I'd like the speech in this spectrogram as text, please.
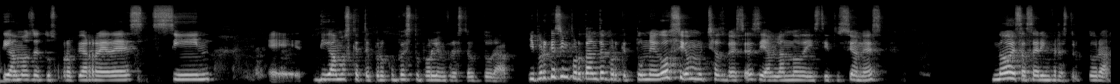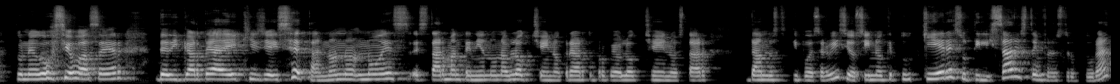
digamos, de tus propias redes sin eh, digamos que te preocupes tú por la infraestructura. ¿Y por qué es importante? Porque tu negocio muchas veces, y hablando de instituciones, no es hacer infraestructura. Tu negocio va a ser dedicarte a X, Y, Z, ¿no? No, no es estar manteniendo una blockchain o crear tu propia blockchain o estar dando este tipo de servicios, sino que tú quieres utilizar esta infraestructura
